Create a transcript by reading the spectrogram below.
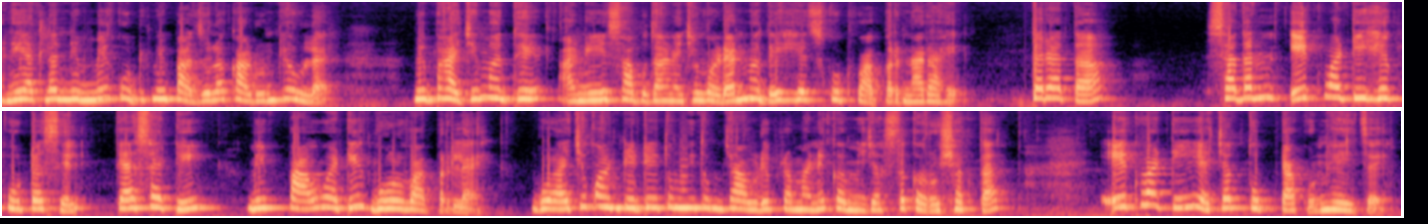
आणि यातलं निम्मे कूट मी बाजूला काढून ठेवलं आहे मी भाजीमध्ये आणि साबुदाण्याच्या वड्यांमध्ये हेच कूट वापरणार आहे. तर आता साधारण एक वाटी हे कूट असेल त्यासाठी मी पाव वाटी गूळ वापरला आहे गुळाची क्वांटिटी तुम्ही तुमच्या आवडीप्रमाणे कमी जास्त करू शकतात. एक वाटी याच्यात तूप टाकून घ्यायचं आहे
